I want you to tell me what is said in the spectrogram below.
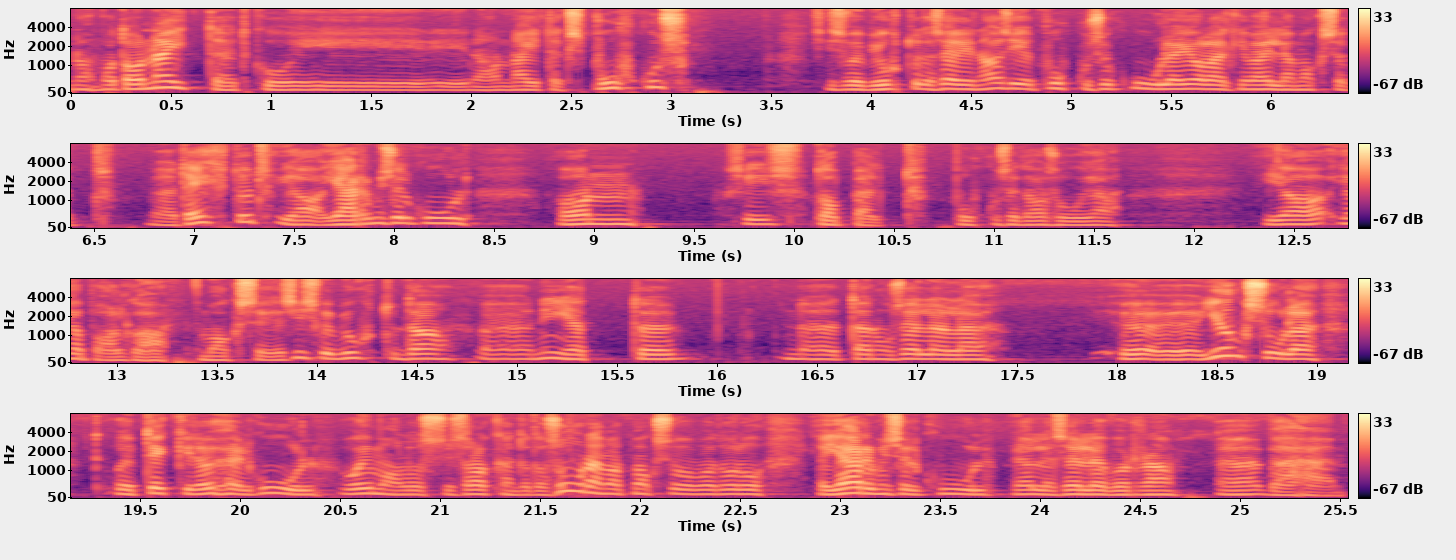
noh, ma toon näite, et kui no näiteks puhkus, siis võib juhtuda selline asi, et puhkuse kuul ei olegi väljamakset äh, tehtud ja järgmisel kuul on siis topelt puhkusetasu ja, ja, ja palgamakse ja siis võib juhtuda äh, nii, et äh, tänu sellele jõnksule võib tekkida ühel kuul võimalus siis rakendada suuremat maksuvaba tulu ja järgmisel kuul jälle selle võrra vähem.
